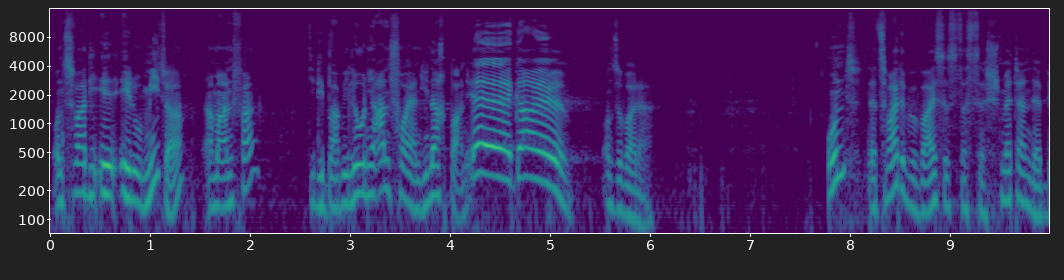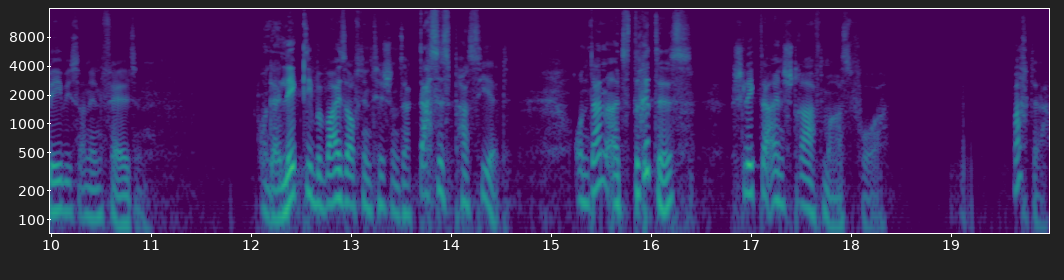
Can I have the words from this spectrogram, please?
Und zwar die e- Edomiter am Anfang, die die Babylonier anfeuern, die Nachbarn. Yeah, geil! Und so weiter. Und der zweite Beweis ist das Zerschmettern der Babys an den Felsen. Und er legt die Beweise auf den Tisch und sagt, das ist passiert. Und dann als drittes schlägt er ein Strafmaß vor. Macht er.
